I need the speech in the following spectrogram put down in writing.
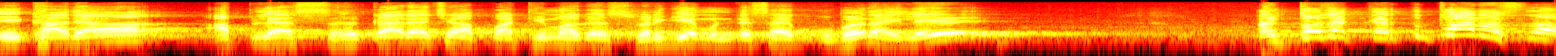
एखाद्या आपल्या सहकार्याच्या पाठीमाग स्वर्गीय मुंडे साहेब उभं राहिले आणि तो जर कर्तृत्वान असला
